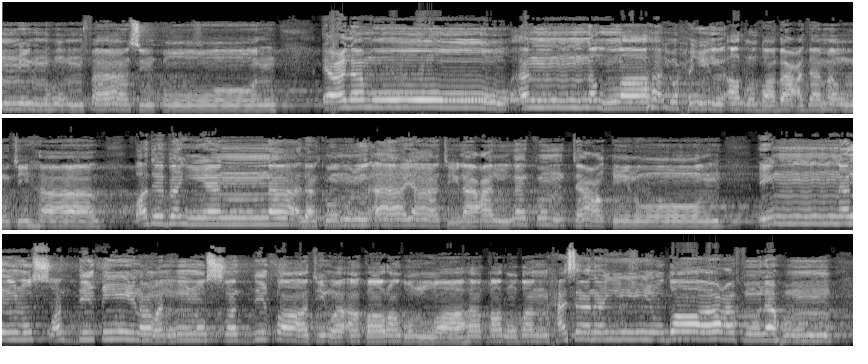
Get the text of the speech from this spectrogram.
منهم فاسقون. اعلموا أن الله يحيي الأرض بعد موتها. قد بينا لكم الآيات لعلكم تعقلون. إن المصدقين والمصدقات وأقرضوا الله قرضا حسنا يضاعف لهم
